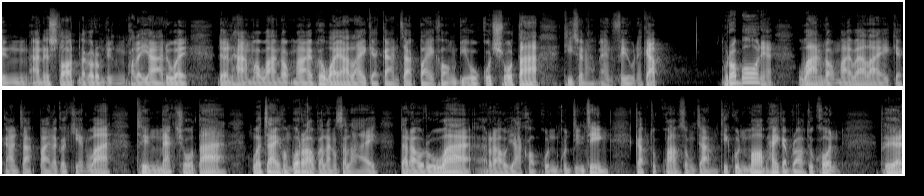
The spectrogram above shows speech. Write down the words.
ถึงอาร์เนสตอตแล้วก็รวมถึงภรรยาด้วย เดินทางมาวางดอกไม้เพื่อไว้อาลัยแก่การจากไปของดิโอโกโชตาที่สนามแอนฟิลด์นะครับ โรโบเนี่ยวางดอกไม้ไว้อะไรแก่การจากไปแล้วก็เขียนว่าถึงแม็กโชตาหัวใจของพวกเรากำลังสลาย แต่เรารู้ว่าเราอยากขอบคุณคุณจริง ๆ กับทุกความทรงจำที่คุณมอบให้กับเราทุกคน เพื่อน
